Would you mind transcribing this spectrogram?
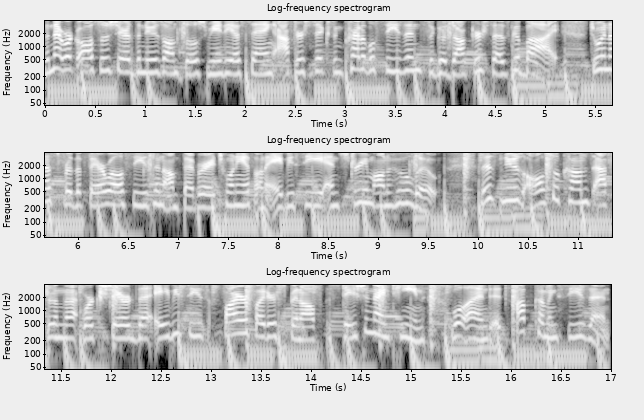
The network also shared the news on social media, saying, After six incredible seasons, The Good Doctor says goodbye. Join us for the farewell season on February 20th on ABC and stream on Hulu. This news also comes after the network shared that ABC's firefighter spinoff, Station 19, will end its upcoming season.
